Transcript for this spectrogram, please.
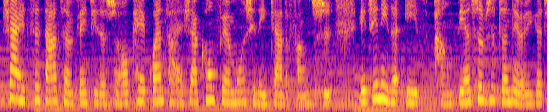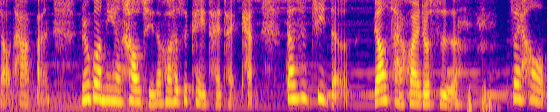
下一次搭乘飞机的时候，可以观察一下空服员摸行李架的方式，以及你的椅子旁边是不是真的有一个脚踏板。如果你很好奇的话，是可以踩踩看，但是记得。不要踩坏就是。最后。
